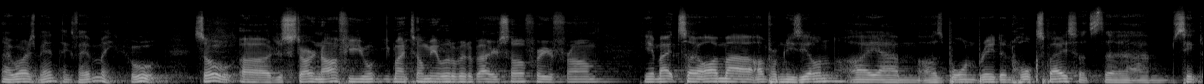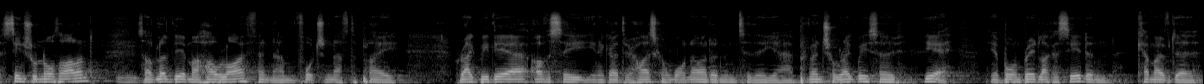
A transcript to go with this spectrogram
No worries, man. Thanks for having me. Cool. So, uh, just starting off, you you mind telling me a little bit about yourself, where you're from? Yeah, mate. So I'm uh, I'm from New Zealand. I um, I was born bred in Hawke's Bay, so it's the um, cent- central North Island. Mm-hmm. So I've lived there my whole life, and I'm fortunate enough to play rugby there. Obviously, you know, going through high school and whatnot, and into the uh, provincial rugby. So yeah, yeah, born bred like I said, and come over to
